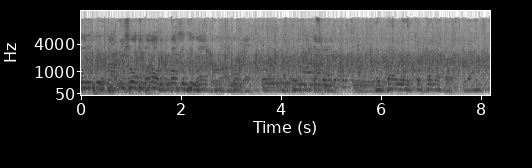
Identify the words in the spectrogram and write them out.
Sono 30 anni solo di parole, non posso più, eh. Allora, eh. 30 anni. Che bello, che bella coppia.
